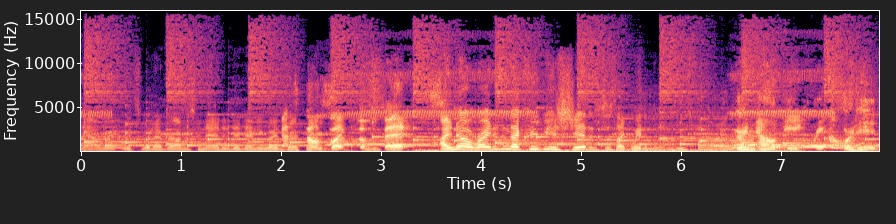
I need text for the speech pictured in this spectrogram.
now. Wait, It's whatever. I'm just gonna edit it anyways. That bro. sounds like the feds. I know, right? Isn't that creepy as shit? It's just like, wait a minute, who's following? You're now being recorded.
